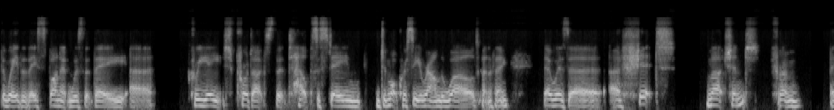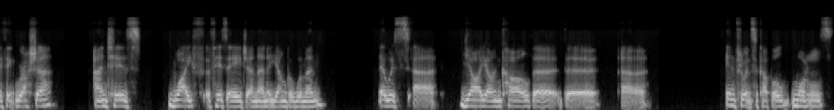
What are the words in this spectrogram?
the way that they spun it was that they uh, create products that help sustain democracy around the world, kind of thing. There was a, a shit merchant from, I think, Russia and his wife of his age and then a younger woman. There was uh, Yaya and Carl, the, the uh, influencer couple models.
